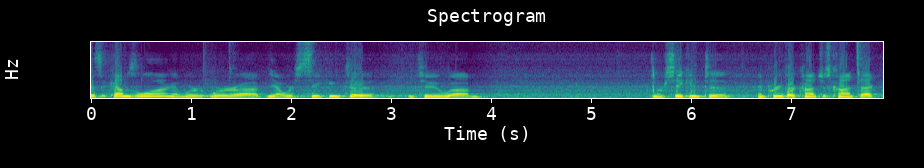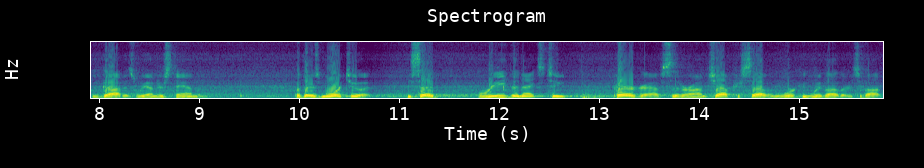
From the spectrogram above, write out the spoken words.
as it comes along, and we're, we're, uh, you know, we're seeking to, to, um, we're seeking to improve our conscious contact with God as we understand Him. But there's more to it. He said, read the next two paragraphs that are on chapter 7, Working with Others, about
